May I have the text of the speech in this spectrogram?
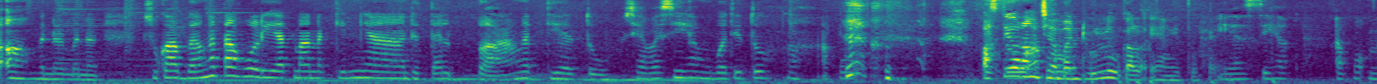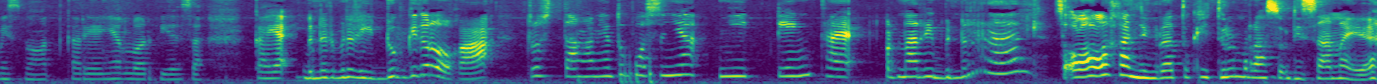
Oh, bener-bener suka banget aku lihat manekinnya detail banget dia tuh. Siapa sih yang buat itu? Oh, aku pasti orang aku, zaman dulu kalau yang itu kayak iya sih aku miss banget karyanya luar biasa. Kayak bener-bener hidup gitu loh kak. Terus tangannya tuh posenya ngiting kayak penari beneran. Seolah-olah kanjeng ratu kidul merasuk di sana ya.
